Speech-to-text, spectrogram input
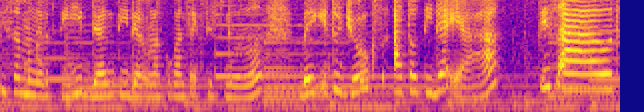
bisa mengerti dan tidak melakukan seksisme, baik itu jokes atau tidak ya. Peace out.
